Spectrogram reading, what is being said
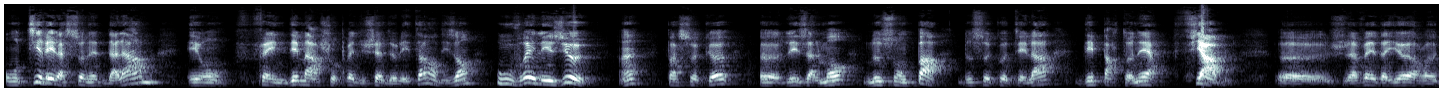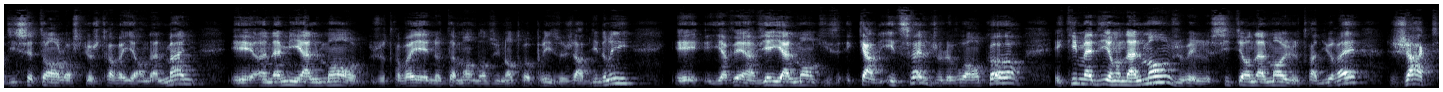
ont tiré la sonnette d'alarme et ont fait une démarche auprès du chef de l'État en disant ouvrez les yeux, hein, parce que euh, les Allemands ne sont pas de ce côté-là des partenaires fiables. Euh, j'avais d'ailleurs 17 ans lorsque je travaillais en Allemagne et un ami allemand, je travaillais notamment dans une entreprise de jardinerie et il y avait un vieil allemand, qui, Karl Hitzfeld, je le vois encore, et qui m'a dit en allemand, je vais le citer en allemand et je le traduirai, Jacques,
